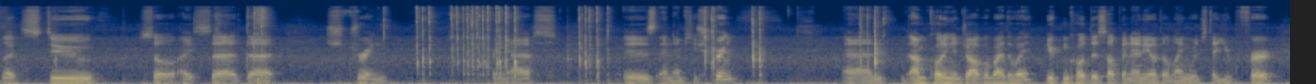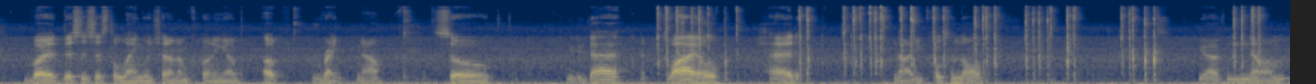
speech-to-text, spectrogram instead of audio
let's do, so I said that string, string s is an empty string. And I'm coding in Java, by the way. You can code this up in any other language that you prefer, but this is just the language that I'm coding up, up right now. So we do that while head not equal to null. You have num.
